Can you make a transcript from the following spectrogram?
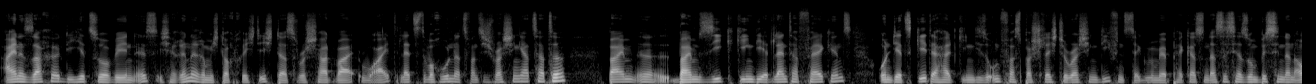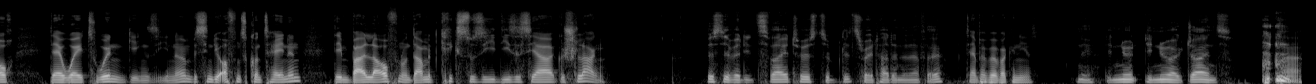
Eine Sache, die hier zu erwähnen ist, ich erinnere mich doch richtig, dass Rashad Whi- White letzte Woche 120 Rushing Yards hatte beim, äh, beim Sieg gegen die Atlanta Falcons und jetzt geht er halt gegen diese unfassbar schlechte Rushing Defense der Green Bay Packers und das ist ja so ein bisschen dann auch der Way to win gegen sie, ne? Ein bisschen die Offense containen, den Ball laufen und damit kriegst du sie dieses Jahr geschlagen. Wisst ihr, wer die zweithöchste Blitzrate hat in der NFL? Tampa Bay Buccaneers. Nee, die New, die New York Giants. Ah.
